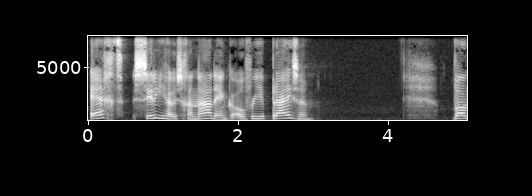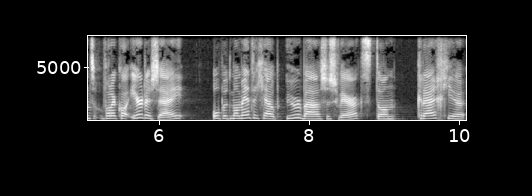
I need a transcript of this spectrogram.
echt serieus gaan nadenken over je prijzen. Want wat ik al eerder zei, op het moment dat jij op uurbasis werkt, dan krijg je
